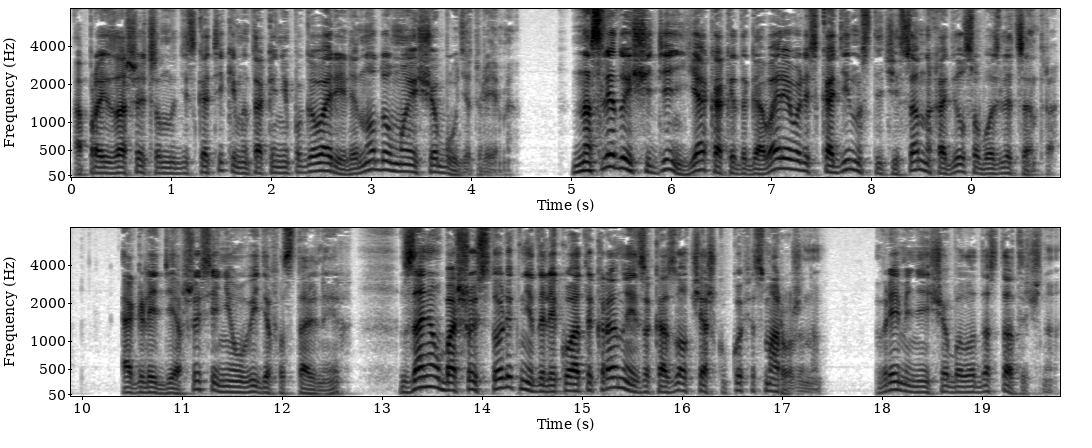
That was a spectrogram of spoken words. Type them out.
О произошедшем на дискотеке мы так и не поговорили, но, думаю, еще будет время. На следующий день я, как и договаривались, к 11 часам находился возле центра. Оглядевшись и не увидев остальных, занял большой столик недалеко от экрана и заказал чашку кофе с мороженым. Времени еще было достаточно.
